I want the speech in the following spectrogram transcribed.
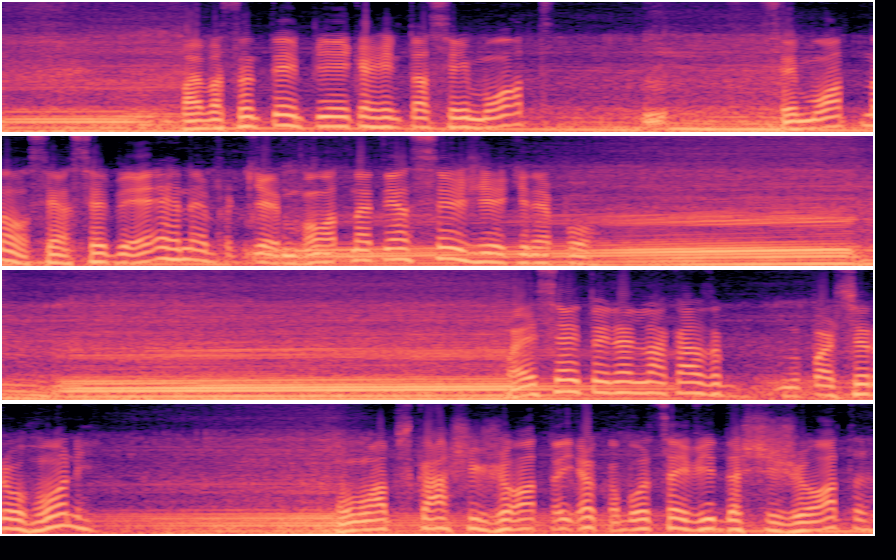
Faz bastante tempinho que a gente tá sem moto. Sem moto não, sem a CBR né? Porque moto nós tem a CG aqui né pô? Mas é isso aí, tô indo ali na casa do parceiro Rony. Vamos lá buscar a XJ aí, acabou de sair vídeo da XJ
